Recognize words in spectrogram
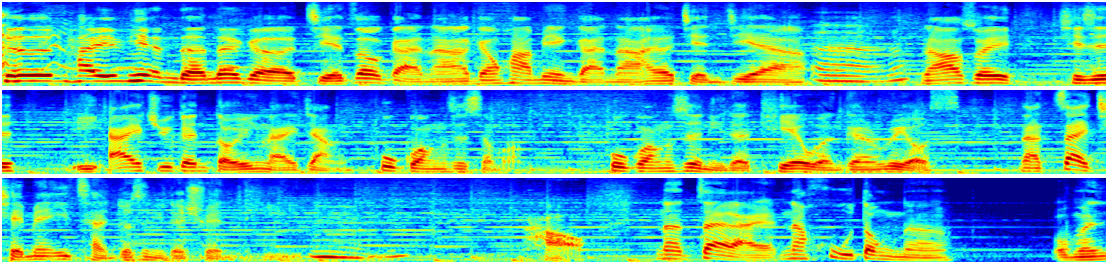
就是拍片的那个节奏感啊，跟画面感啊，还有剪接啊。”嗯。然后，所以其实以 IG 跟抖音来讲，曝光是什么？曝光是你的贴文跟 reels，那在前面一层就是你的选题。嗯，好，那再来，那互动呢？我们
